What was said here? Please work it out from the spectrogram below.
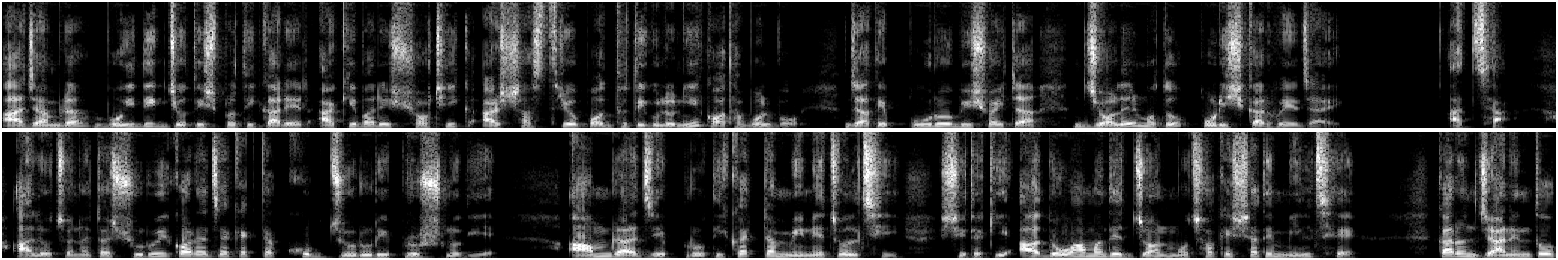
আজ আমরা বৈদিক জ্যোতিষ প্রতিকারের একেবারে সঠিক আর শাস্ত্রীয় পদ্ধতিগুলো নিয়ে কথা বলব, যাতে পুরো বিষয়টা জলের মতো পরিষ্কার হয়ে যায়। আচ্ছা আলোচনাটা শুরুই করা যাক একটা খুব জরুরি প্রশ্ন দিয়ে। আমরা যে প্রতিকারটা মেনে চলছি, সেটা কি আদৌ আমাদের জন্মছকের সাথে মিলছে? কারণ জানেন তো,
